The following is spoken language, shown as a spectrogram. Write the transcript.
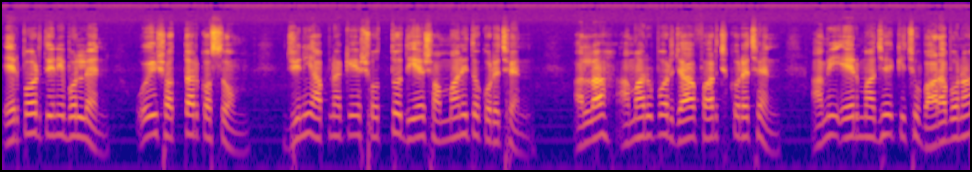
এরপর তিনি বললেন, ওই সত্তার কসম, যিনি আপনাকে সত্য দিয়ে সম্মানিত করেছেন, আল্লাহ আমার উপর যা ফার্জ করেছেন আমি এর মাঝে কিছু বাড়াবো না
